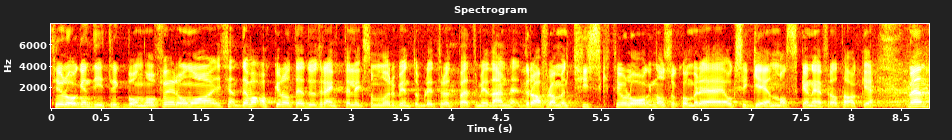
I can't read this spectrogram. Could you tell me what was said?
teologen Dietrich Bonhoeffer og nå, Det var akkurat det du trengte liksom, når du begynte å bli trøtt på ettermiddagen. Dra fram en tysk teolog, og så kommer det oksygenmasker ned fra taket. Men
